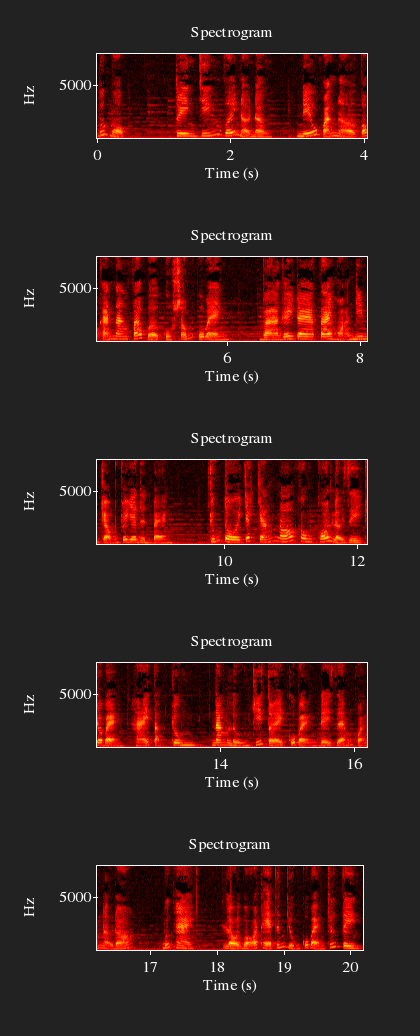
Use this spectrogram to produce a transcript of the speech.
Bước 1. Tuyên chiến với nợ nần. Nếu khoản nợ có khả năng phá vỡ cuộc sống của bạn và gây ra tai họa nghiêm trọng cho gia đình bạn Chúng tôi chắc chắn nó không có lợi gì cho bạn. Hãy tập trung năng lượng trí tuệ của bạn để giảm khoản nợ đó. Bước 2. Loại bỏ thẻ tín dụng của bạn trước tiên.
